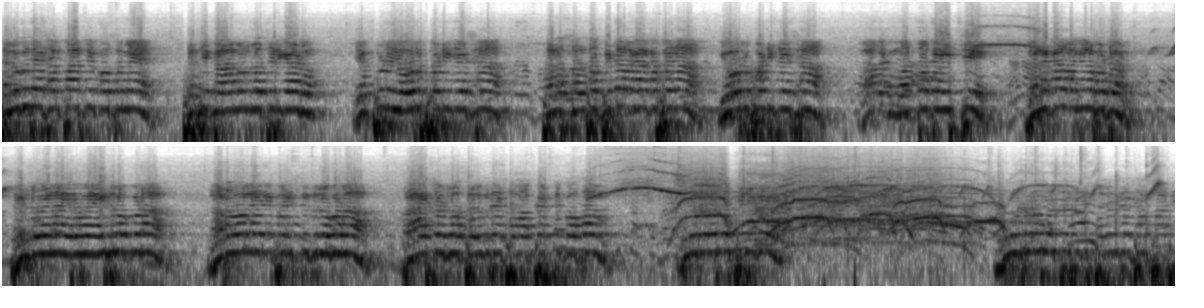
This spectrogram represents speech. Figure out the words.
తెలుగుదేశం పార్టీ కోసమే ప్రతి గ్రామంలో తిరిగాడు. ఎప్పుడు ఎవరు పోటీ చేసినా తన సొంత బిడ్డలు కాకపోయినా ఎవరు పోటీ చేసినా వాళ్ళకి మద్దతు ఇచ్చి వెనకాల నిలబడ్డాడు. రెండు వేల ఇరవై ఐదులో కూడా నడవలేని పరిస్థితుల్లో కూడా రాయచోట్లో తెలుగుదేశం అభ్యర్థి కోసం ఊరూరు తిరిగి ఊరూరు తిరిగి తెలుగుదేశం పార్టీ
